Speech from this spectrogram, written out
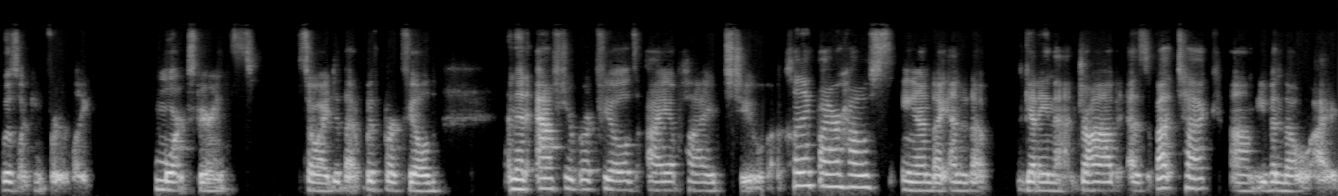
was looking for like more experience. So I did that with Brookfield. And then after Brookfield, I applied to a clinic by our house and I ended up getting that job as a vet tech, um, even though I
